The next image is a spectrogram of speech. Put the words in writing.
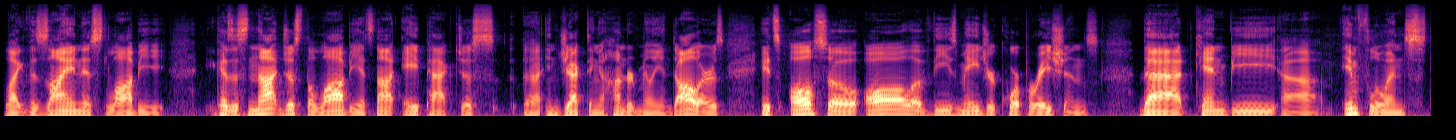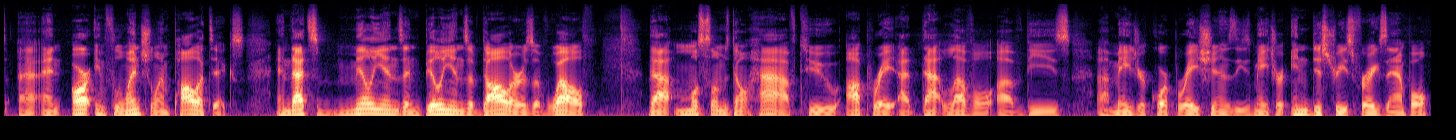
like the Zionist lobby because it's not just the lobby, it's not AIPAC just uh, injecting $100 million. It's also all of these major corporations that can be uh, influenced uh, and are influential in politics. And that's millions and billions of dollars of wealth that Muslims don't have to operate at that level of these uh, major corporations, these major industries, for example,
